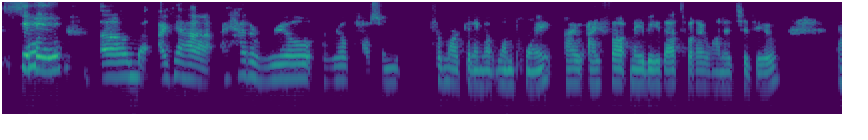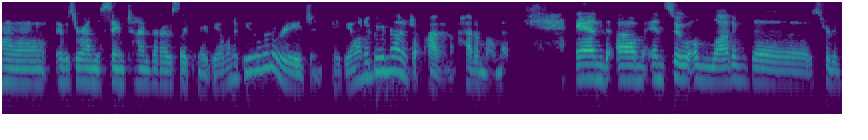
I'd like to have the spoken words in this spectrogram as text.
so um I, yeah i had a real a real passion for marketing at one point. I, I thought maybe that's what I wanted to do. Uh, it was around the same time that I was like, maybe I want to be a literary agent. Maybe I want to be a manager. I don't know. Had a moment, and um, and so a lot of the sort of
